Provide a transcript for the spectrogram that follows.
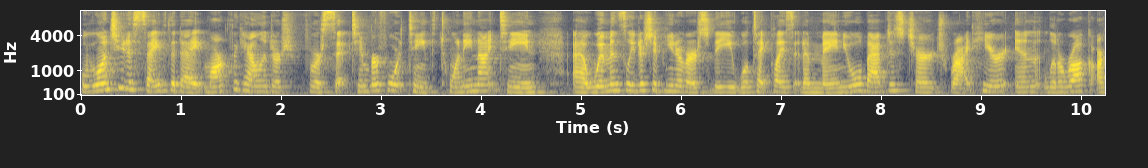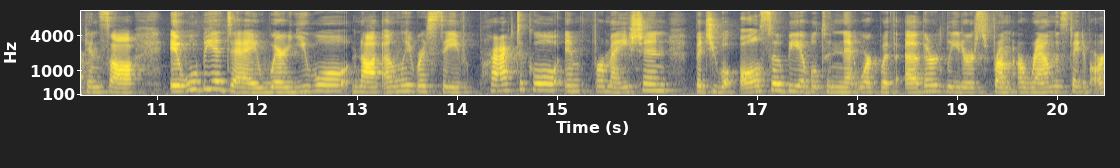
Well, we want you to save the date, mark the calendar for September 14th, 2019. Uh, Women's Leadership University will take place at Emmanuel Baptist Church right here in Little Rock, Arkansas. It will be a day where you will not only receive practical information, but you will also be able to network with other leaders from around the state of Arkansas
